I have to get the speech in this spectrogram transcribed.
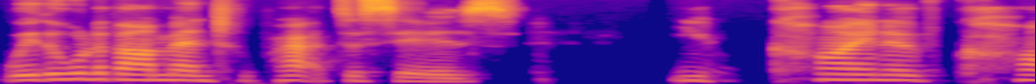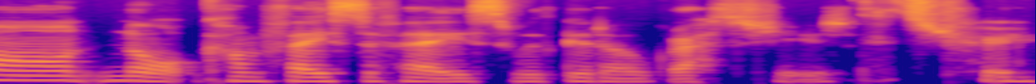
With all of our mental practices, you kind of can't not come face to face with good old gratitude. It's true.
